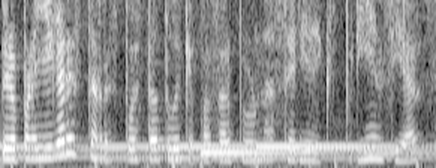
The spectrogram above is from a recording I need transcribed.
pero para llegar a esta respuesta tuve que pasar por una serie de experiencias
